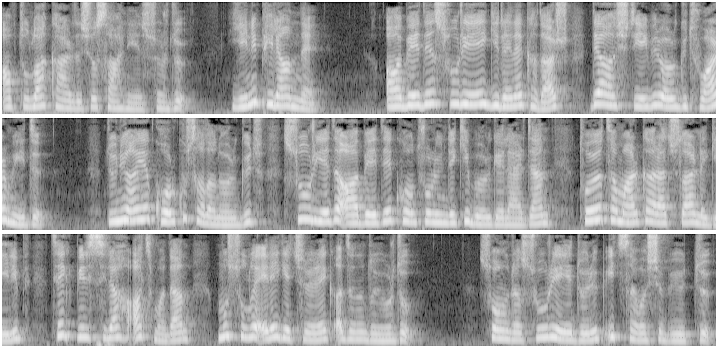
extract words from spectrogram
Abdullah kardeşi sahneye sürdü. Yeni plan ne? ABD Suriye'ye girene kadar DAEŞ diye bir örgüt var mıydı? Dünyaya korku salan örgüt, Suriye'de ABD kontrolündeki bölgelerden Toyota marka araçlarla gelip tek bir silah atmadan Musul'u ele geçirerek adını duyurdu. Sonra Suriye'ye dönüp iç savaşı büyüttü.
